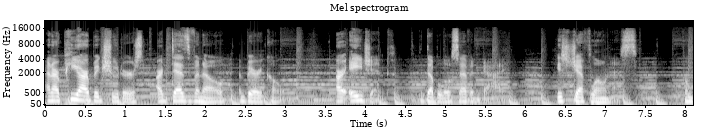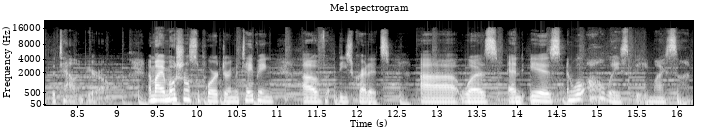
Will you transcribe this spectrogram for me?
And our PR big shooters are Des Vanneau and Barry Cohen. Our agent, the 007 guy, is Jeff Lonis from the Talent Bureau. And my emotional support during the taping of these credits uh, was and is and will always be my son,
